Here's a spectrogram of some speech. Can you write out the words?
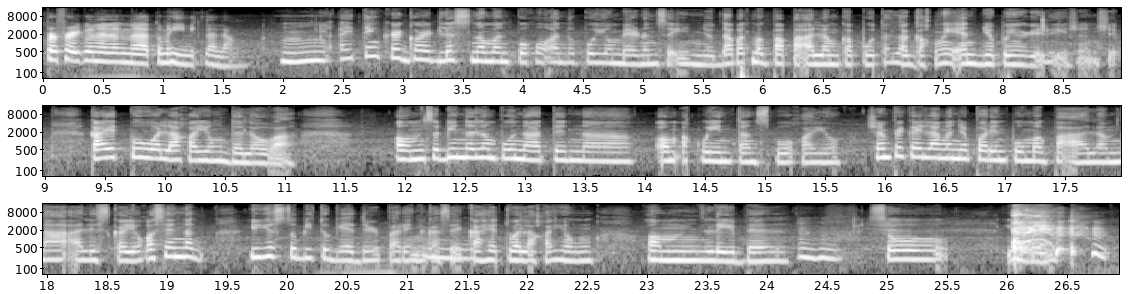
prefer ko na lang na tumahimik na lang. Hmm, I think regardless naman po kung ano po yung meron sa inyo, dapat magpapaalam ka po talaga kung i-end nyo po yung relationship. Kahit po wala kayong dalawa, um, sabihin na lang po natin na um, acquaintance po kayo. Siyempre, kailangan nyo pa rin po magpaalam na aalis kayo. Kasi nag, you used to be together pa rin kasi Mhm. kahit wala kayong um, label. Mhm. So, yun.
